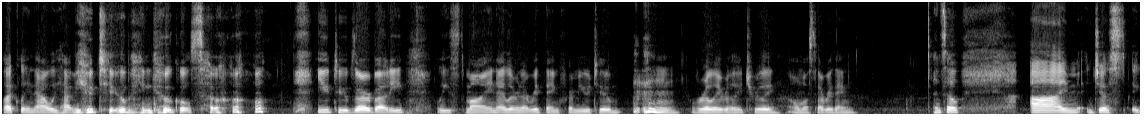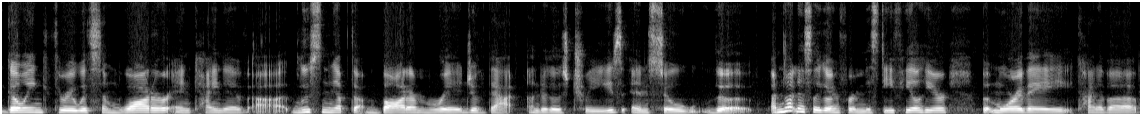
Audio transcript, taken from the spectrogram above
Luckily now we have YouTube and Google, so YouTube's our buddy, at least mine. I learn everything from YouTube. really, really, truly, almost everything. And so I'm just going through with some water and kind of uh, loosening up the bottom ridge of that under those trees. And so the I'm not necessarily going for a misty feel here, but more of a kind of a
